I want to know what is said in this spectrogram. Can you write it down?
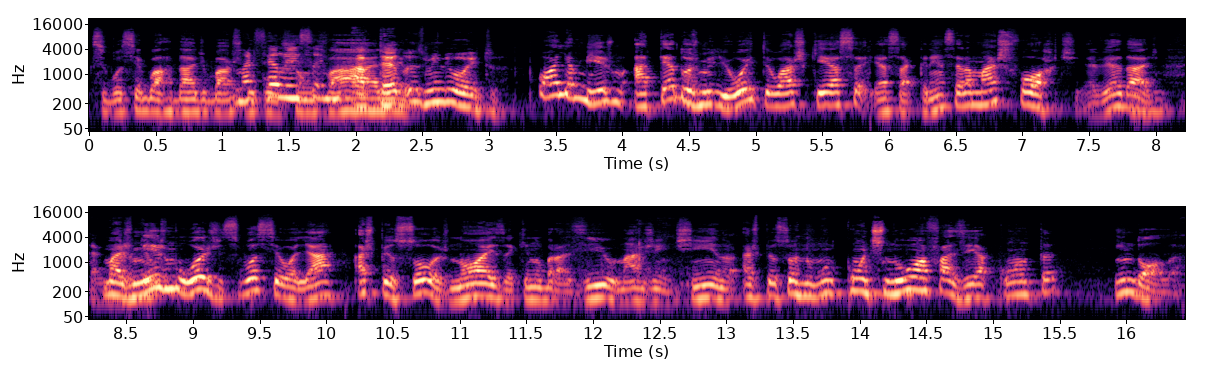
que se você guardar debaixo Marcelo, do colchão isso é- vale. Até 2008. Olha mesmo, até 2008 eu acho que essa, essa crença era mais forte, é verdade. Uhum. Mas mesmo hoje, se você olhar, as pessoas, nós aqui no Brasil, na Argentina, as pessoas no mundo continuam a fazer a conta em dólar.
